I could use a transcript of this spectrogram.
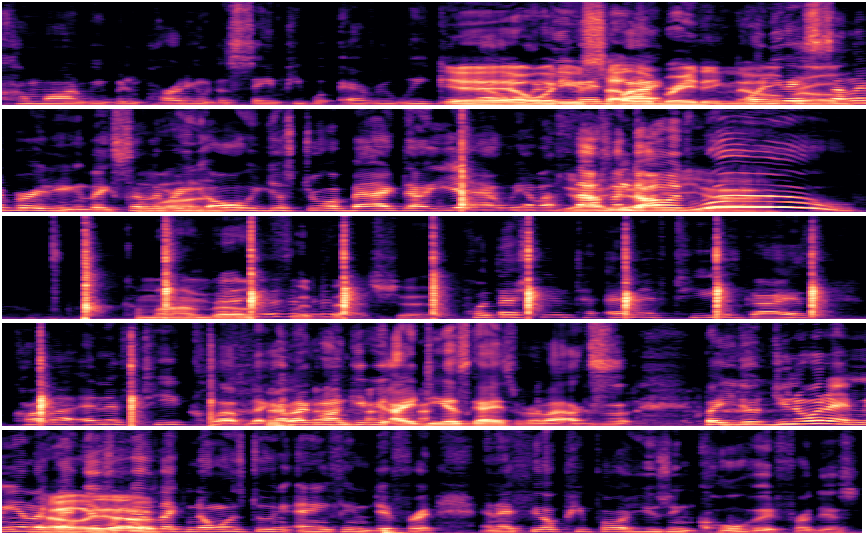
come on, we've been partying with the same people every weekend. Yeah, now. what are you guys celebrating buying? now, What are you guys bro? celebrating? Like, celebrating, oh, you just threw a bag down. Yeah, we have a Yeah, thousand yeah, dollars. yeah. Woo! Come on, bro. Flip that shit. Put that shit into NFTs, guys. Call that NFT club. Like I'm not gonna give you ideas, guys. Relax. But you do, do you know what I mean? Like Hell I just yeah. feel like no one's doing anything different, and I feel people are using COVID for this,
